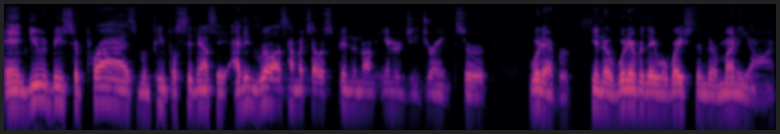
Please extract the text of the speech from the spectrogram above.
And you would be surprised when people sit down and say, I didn't realize how much I was spending on energy drinks or whatever, you know, whatever they were wasting their money on.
